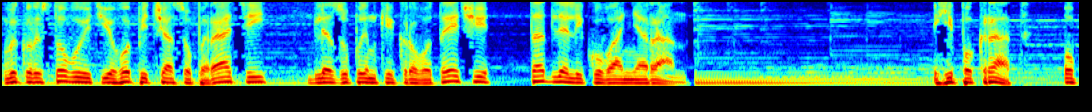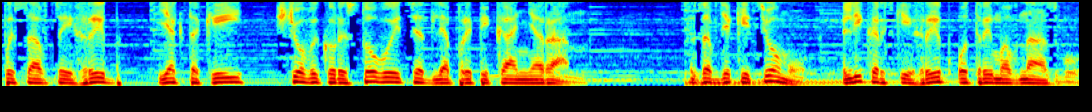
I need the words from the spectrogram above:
використовують його під час операцій для зупинки кровотечі та для лікування ран. Гіппократ описав цей гриб як такий, що використовується для припікання ран. Завдяки цьому лікарський гриб отримав назву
